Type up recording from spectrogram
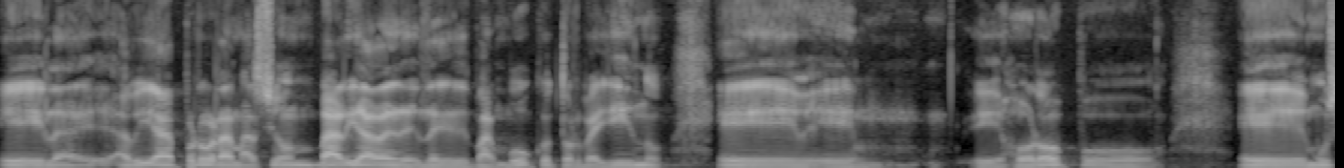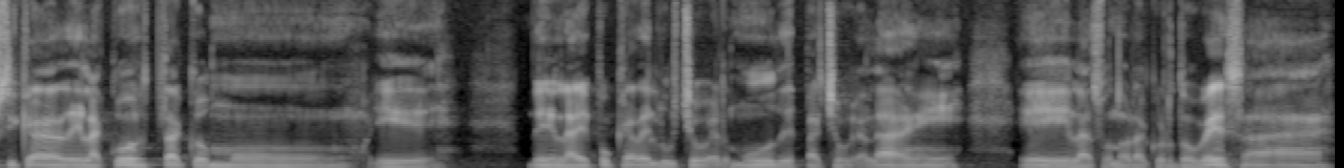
eh, había programación variada de, bambuco, torbellino, eh, eh, joropo, música de la costa como de la época de Lucho Bermúdez, Pacho Galán, la Sonora Cordobesa,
